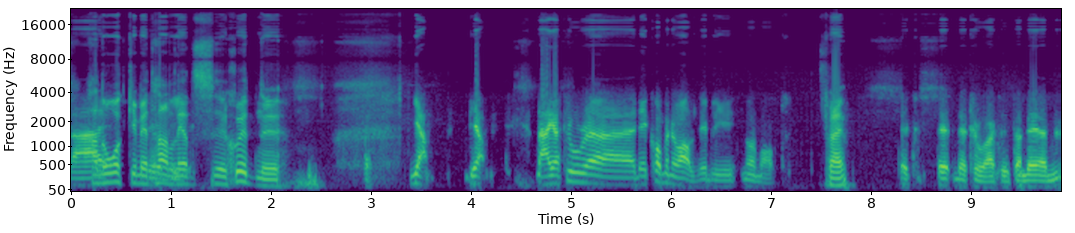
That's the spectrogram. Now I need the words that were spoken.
Nej. han åker med ett handledsskydd nu. Ja, ja. Nej, jag tror eh, det kommer nog aldrig bli normalt. Nej. Det, det, det tror jag inte. Utan det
